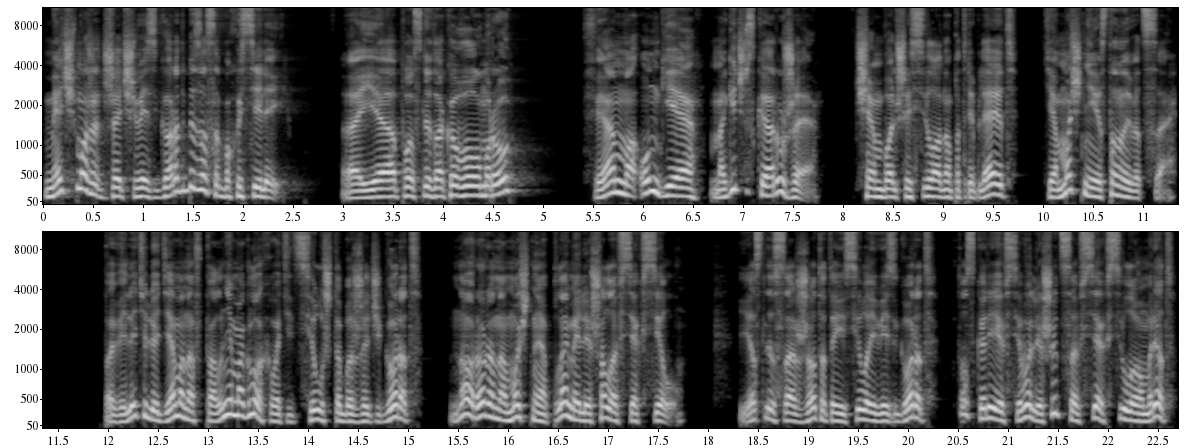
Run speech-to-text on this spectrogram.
меч может сжечь весь город без особых усилий. А я после такого умру? Фиамма Унгия – магическое оружие. Чем больше сил оно потребляет, тем мощнее становится. Повелителю демонов вполне могло хватить сил, чтобы сжечь город, но Рорана мощное пламя лишало всех сил. Если сожжёт этой силой весь город, то скорее всего лишится всех сил и умрёт,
